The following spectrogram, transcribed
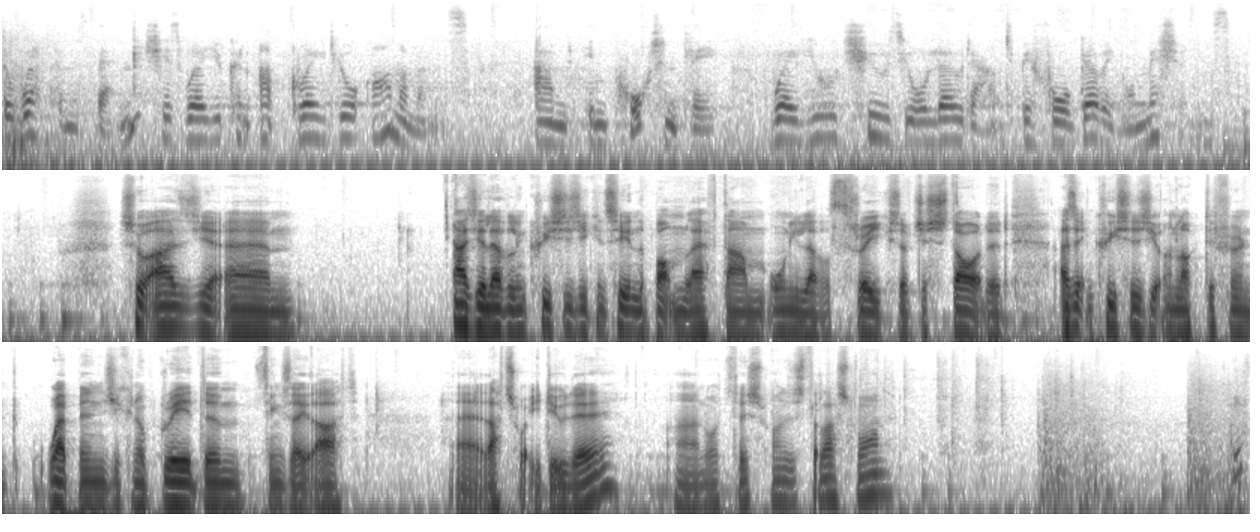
The weapons bench is where you can upgrade your armaments, and importantly, where you'll choose your loadout before going on missions. So as you um, as your level increases, you can see in the bottom left, I'm only level 3 because I've just started. As it increases, you unlock different weapons, you can upgrade them, things like that. Uh, that's what you do there. And what's this one? Is this the last one? This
